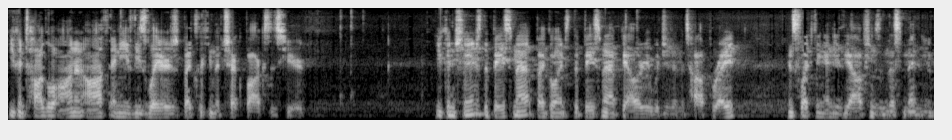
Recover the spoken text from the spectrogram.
You can toggle on and off any of these layers by clicking the check boxes here. You can change the base map by going to the base map gallery widget in the top right and selecting any of the options in this menu.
